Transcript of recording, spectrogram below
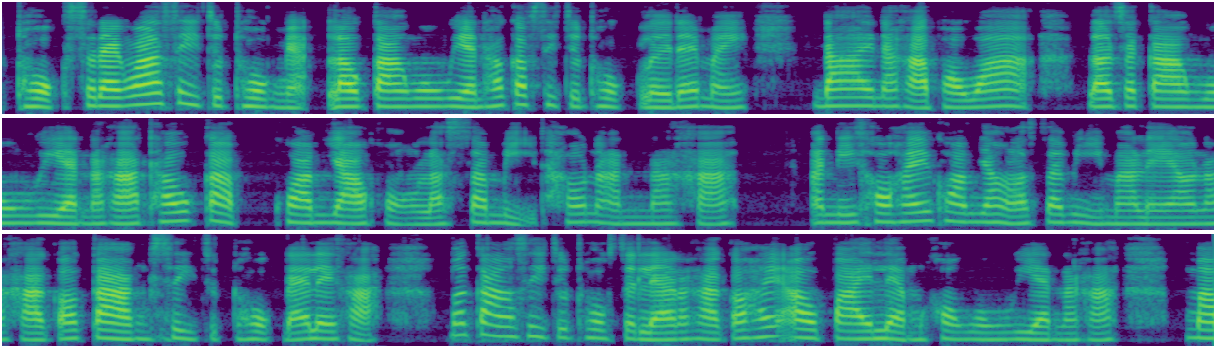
4.6 แสดงว่า 4.6 เนี่ย เรากางวงเวียนเท่ากับ 4.6 เลยได้ไหม ได้นะคะ เพราะว่าเราจะกางวงเวียนนะคะ เท่ากับความยาวของรัศมีเท่านั้นนะคะ อันนี้เขาให้ความยาวของรัศมีมาแล้วนะคะ ก็กาง 4.6 ได้เลยค่ะ เมื่อกาง 4.6 เสร็จแล้วนะคะ ก็ให้เอาปลายแหลมของวงเวียนนะคะ มา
